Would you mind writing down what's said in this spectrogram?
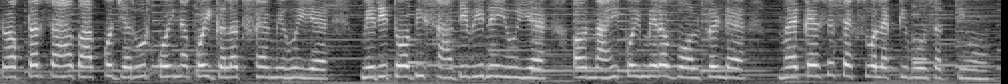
डॉक्टर साहब आपको ज़रूर कोई ना कोई गलत फहमी हुई है। मेरी तो अभी शादी भी नहीं हुई है और ना ही कोई मेरा बॉयफ्रेंड है। मैं कैसे सेक्सुअल एक्टिव हो सकती हूँ?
